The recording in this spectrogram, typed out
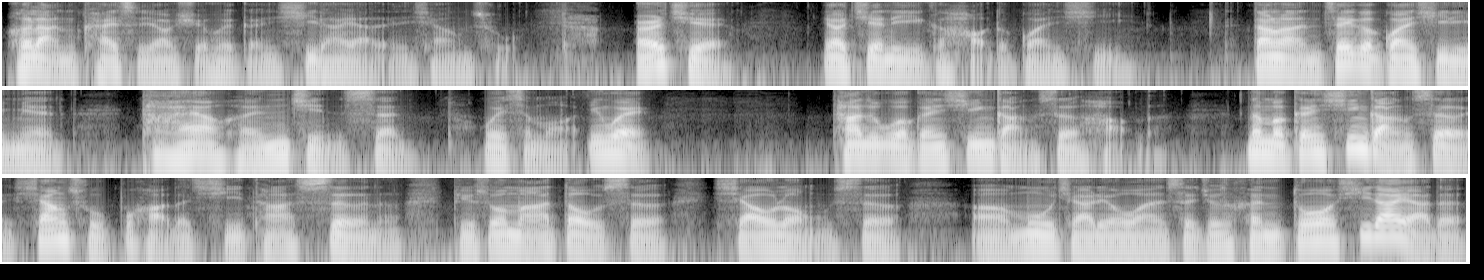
荷兰开始要学会跟西拉雅人相处，而且要建立一个好的关系。当然，这个关系里面他还要很谨慎。为什么？因为他如果跟新港社好了，那么跟新港社相处不好的其他社呢？比如说麻豆社、萧陇社、啊、呃、木家流湾社，就是很多西拉雅的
